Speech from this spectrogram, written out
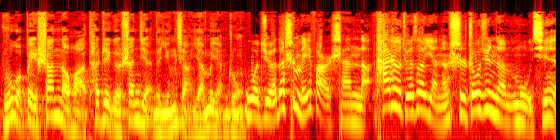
如果被删的话，他这个删减的影响严不严重？我觉得是没法删的。他这个角色演的是周迅的母亲，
